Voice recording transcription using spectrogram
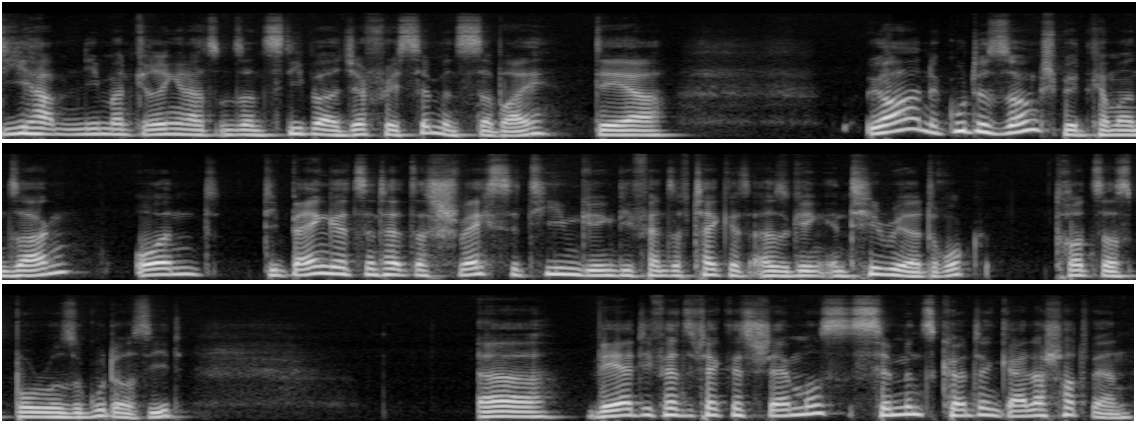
die haben niemand geringer als unseren Sleeper Jeffrey Simmons dabei, der ja eine gute Saison spielt, kann man sagen. Und die Bengals sind halt das schwächste Team gegen Defensive Tackles, also gegen Interior-Druck, trotz dass Burrow so gut aussieht. Äh, wer Defensive Tackles stellen muss, Simmons könnte ein geiler Shot werden.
